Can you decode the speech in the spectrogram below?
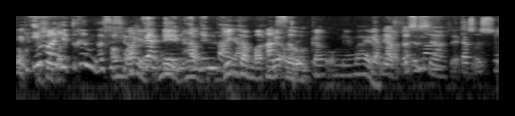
Doch, Und wir immer hier drin. Das ist ja. Wir gehen wir an den Weiher. Tag machen wir Ach einen so. Rundgang um den Weiher. Ja, das ist immer, ja das ist äh,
